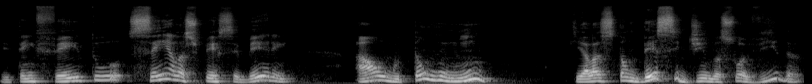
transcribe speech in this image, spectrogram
e tem feito, sem elas perceberem, algo tão ruim que elas estão decidindo a sua vida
